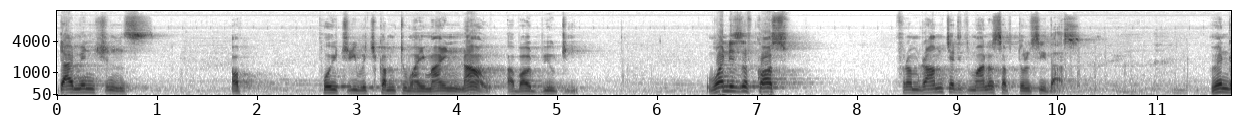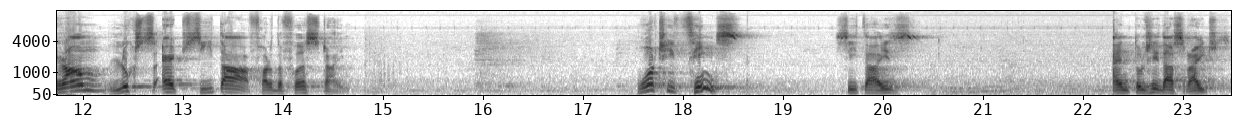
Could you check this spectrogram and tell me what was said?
dimensions of poetry which come to my mind now about beauty. One is, of course, from Ramcharitmanas of Tulsidas. When Ram looks at Sita for the first time, what he thinks Sita is. And Tulsidas writes,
